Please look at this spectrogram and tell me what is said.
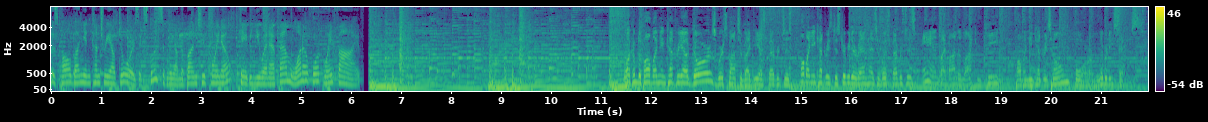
is Paul Bunyan Country Outdoors exclusively on the Bun 2.0, KBUN FM 104.5. Welcome to Paul Bunyan Country Outdoors. We're sponsored by DS Beverages, Paul Bunyan Country's distributor of Anheuser-Busch Beverages, and by Bonded Lock and Key, Paul Bunyan Country's home for Liberty Safes.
